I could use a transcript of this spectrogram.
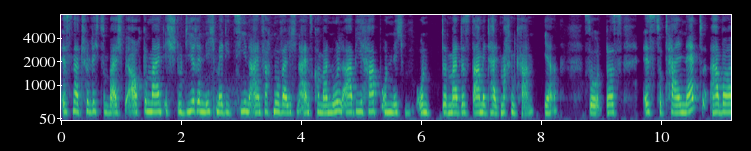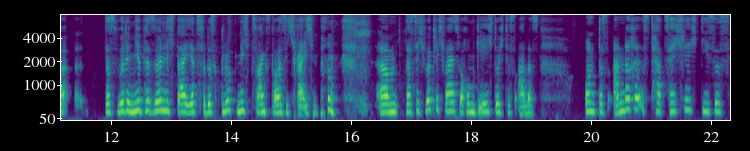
ist natürlich zum Beispiel auch gemeint, ich studiere nicht Medizin einfach nur, weil ich ein 1,0 Abi habe und nicht und man das damit halt machen kann. Ja, so das ist total nett, aber das würde mir persönlich da jetzt für das Glück nicht zwangsläufig reichen, ähm, dass ich wirklich weiß, warum gehe ich durch das alles. Und das andere ist tatsächlich dieses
